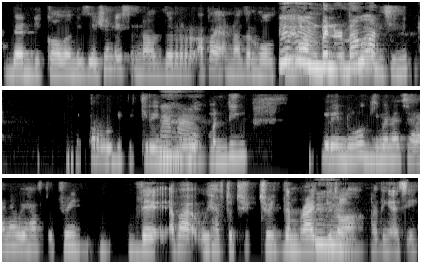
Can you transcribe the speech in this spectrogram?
Dan decolonization is another apa ya another whole thing Mhm, lah. bener Menurut banget. di sini perlu dipikirin Mhm. dulu. Mending pikirin dulu gimana caranya we have to treat the apa we have to tr- treat them right gitu Mhm. loh. Ngerti gak sih?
